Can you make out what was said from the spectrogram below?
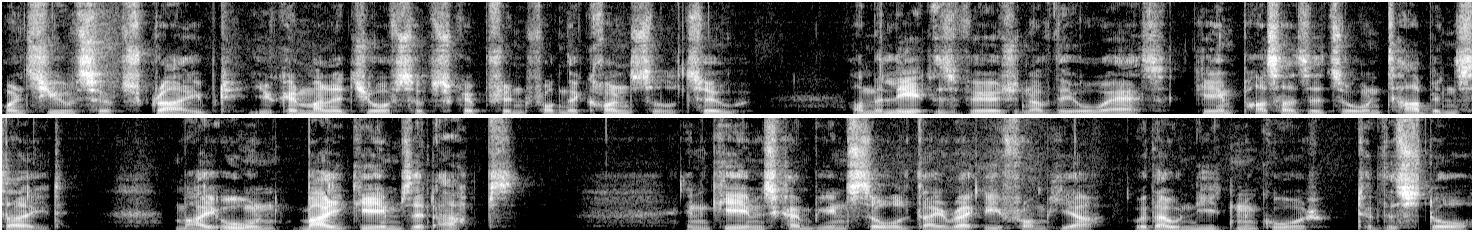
Once you've subscribed, you can manage your subscription from the console too. On the latest version of the OS, Game Pass has its own tab inside, my own My Games and Apps, and games can be installed directly from here without needing to go to the store.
